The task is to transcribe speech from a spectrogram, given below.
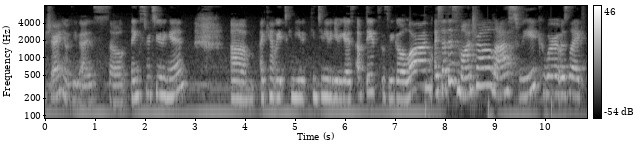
sharing it with you guys. So thanks for tuning in. Um, I can't wait to continue to give you guys updates as we go along. I said this mantra last week where it was like,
